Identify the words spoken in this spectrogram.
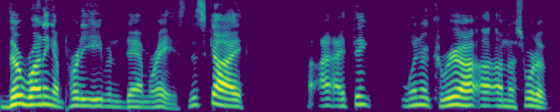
They're running a pretty even damn race. This guy, I, I think, winner career on a sort of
